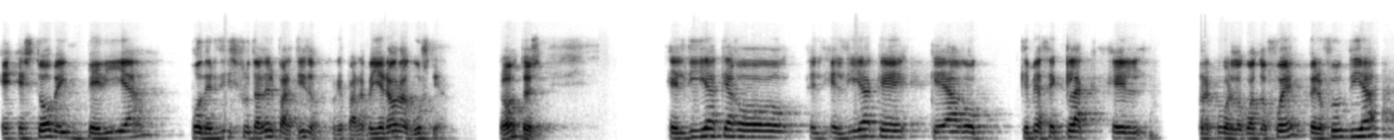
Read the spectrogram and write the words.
e, esto me impedía poder disfrutar del partido, porque para mí era una angustia. Entonces, el día que hago, el, día que, hago, que me hace clac, el, no recuerdo cuándo fue, pero fue un día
